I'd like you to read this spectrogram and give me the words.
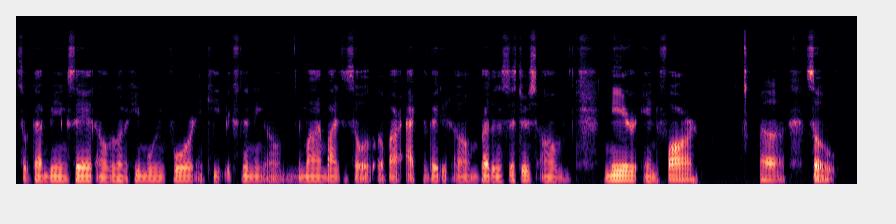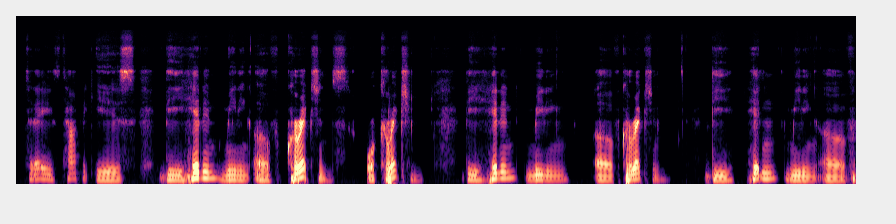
So with that being said, uh, we're going to keep moving forward and keep extending um, the mind, bodies, and soul of our activated um, brothers and sisters um, near and far. Uh, so today's topic is the hidden meaning of corrections or correction. The hidden meaning of correction. The hidden meaning of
